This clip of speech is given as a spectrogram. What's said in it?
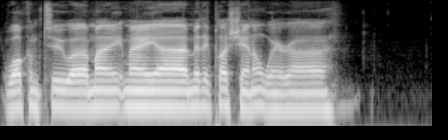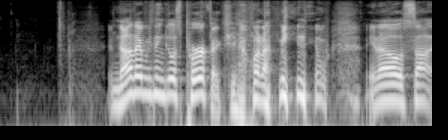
welcome to uh, my my uh, Mythic Plus channel where uh, not everything goes perfect. You know what I mean? you know, some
